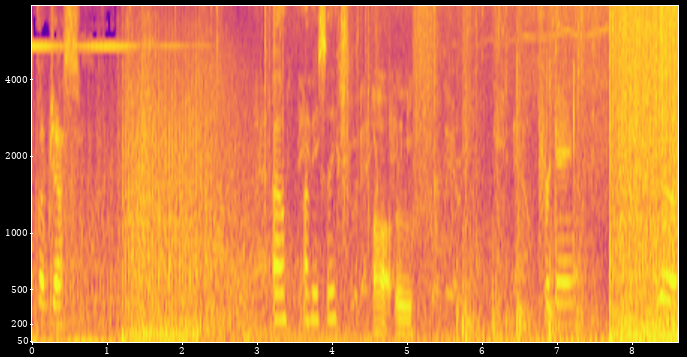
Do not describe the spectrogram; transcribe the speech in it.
What's up, Jess? Oh, obviously. Oh, oof. For gang. Ugh.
